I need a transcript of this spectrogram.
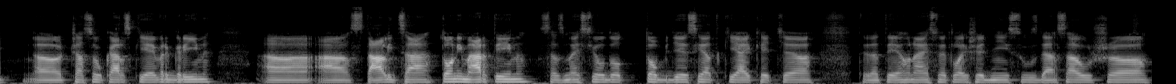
uh, časovkársky evergreen a, a stálica. Tony Martin sa zmestil do top 10, aj keď uh, teda tie jeho najsvetlejšie dni sú, zdá sa už uh,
